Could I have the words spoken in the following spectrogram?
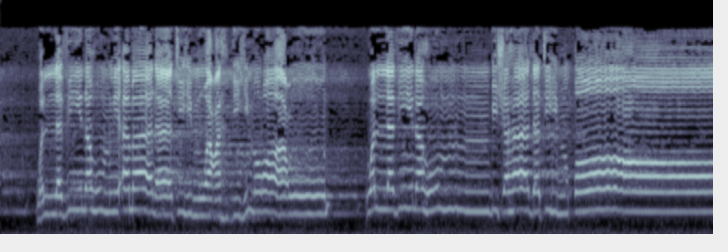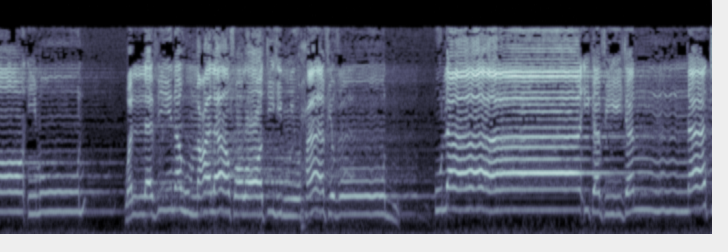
والذين هم لأماناتهم وعهدهم راعون والذين هم بشهادتهم قائمون والذين هم على صلاتهم يحافظون أولئك في جنات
